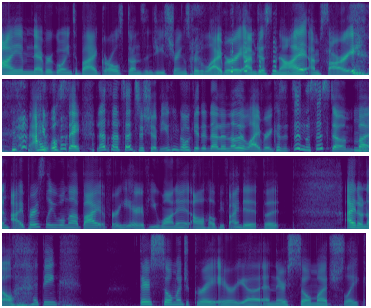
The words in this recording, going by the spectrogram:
I am never going to buy girls, guns, and G strings for the library. I'm just not. I'm sorry. I will say that's not censorship. You can go get it at another library because it's in the system. But mm-hmm. I personally will not buy it for here. If you want it, I'll help you find it. But I don't know. I think there's so much gray area and there's so much like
